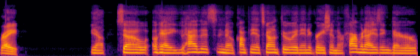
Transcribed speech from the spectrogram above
Right you know so okay you have this you know company that's going through an integration they're harmonizing their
